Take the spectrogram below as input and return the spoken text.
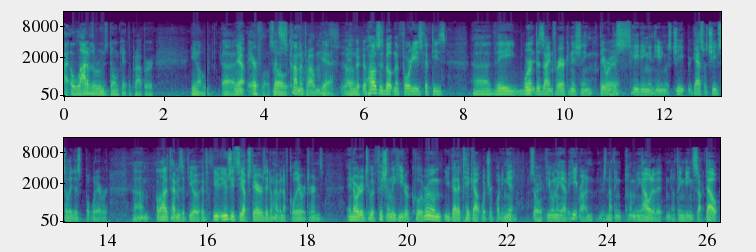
I- a lot of the rooms don't get the proper, you know, uh, Yeah. airflow. So, That's a common problem. Yeah. Uh, And- houses built in the 40s, 50s, uh, they weren't designed for air conditioning. They were Right. just heating, and heating was cheap. Or gas was cheap, so they just put whatever. Um, a lot of times, if you if you, usually it's the upstairs, they don't have enough cold air returns. In order to efficiently heat or cool a room, you got to take out what you're putting in. So if you only have a heat run and there's nothing coming out of it, nothing being sucked out,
